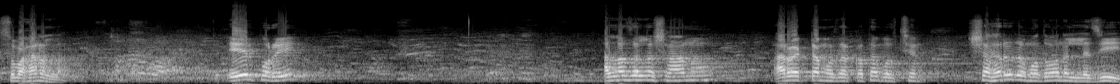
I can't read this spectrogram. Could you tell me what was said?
সুবাহান আল্লাহ এরপরে আল্লাহ জাল্লাহ শাহানু আরও একটা মজার কথা বলছেন। শাহরুর রমদান আল্লাজি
